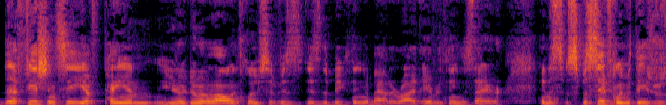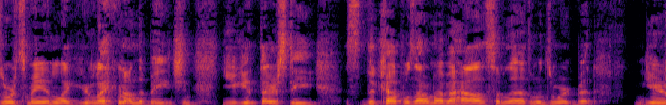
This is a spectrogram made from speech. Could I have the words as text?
the efficiency of paying, you know, doing it all inclusive is is the big thing about it, right? Everything's there, and specifically with these resorts, man, like you're laying on the beach and you get thirsty. The couples, I don't know about how some of the other ones work, but you're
